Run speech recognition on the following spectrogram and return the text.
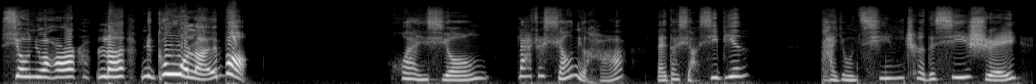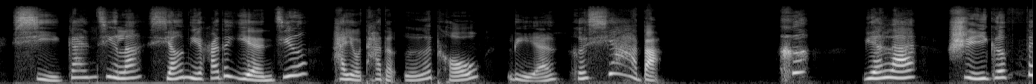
小女孩，来，你跟我来吧。浣熊拉着小女孩来到小溪边，他用清澈的溪水洗干净了小女孩的眼睛，还有她的额头、脸和下巴。呵。原来是一个非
